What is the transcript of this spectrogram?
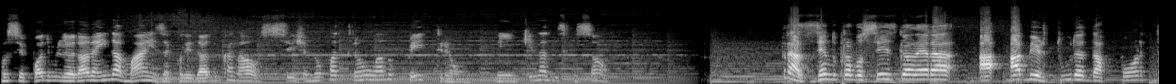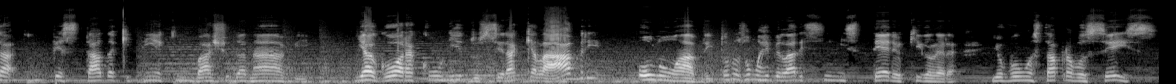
Você pode melhorar ainda mais a qualidade do canal, seja meu patrão lá no Patreon, link na descrição. Trazendo para vocês galera a abertura da porta infestada que tem aqui embaixo da nave. E agora com o Nido, será que ela abre ou não abre? Então nós vamos revelar esse mistério aqui galera. E eu vou mostrar para vocês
